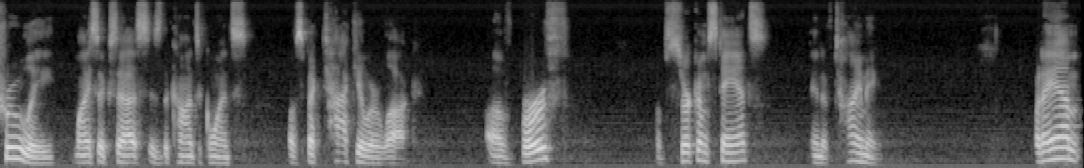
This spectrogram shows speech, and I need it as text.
Truly, my success is the consequence of spectacular luck, of birth, of circumstance, and of timing. But I am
